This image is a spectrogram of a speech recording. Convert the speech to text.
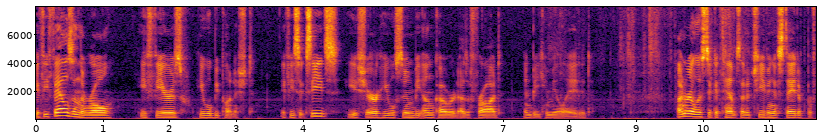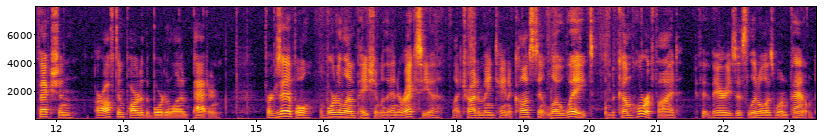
If he fails in the role, he fears he will be punished. If he succeeds, he is sure he will soon be uncovered as a fraud and be humiliated. Unrealistic attempts at achieving a state of perfection are often part of the borderline pattern. For example, a borderline patient with anorexia might try to maintain a constant low weight and become horrified it varies as little as one pound,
